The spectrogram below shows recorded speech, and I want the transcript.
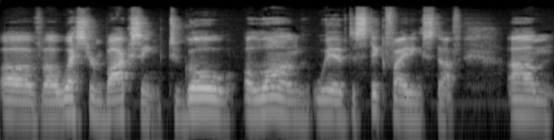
of uh, Western boxing to go along with the stick fighting stuff. Um,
